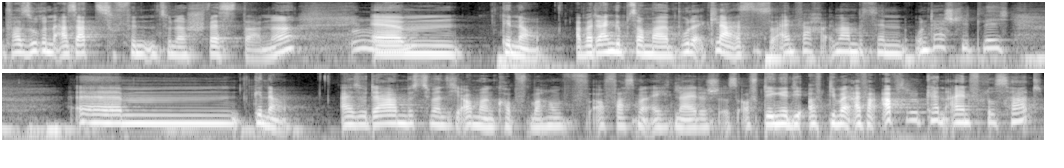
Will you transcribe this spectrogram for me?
versuche, einen Ersatz zu finden zu einer Schwester. Ne? Mhm. Ähm, genau. Aber dann gibt es auch mal Bruder. Klar, es ist einfach immer ein bisschen unterschiedlich. Ähm, genau. Also da müsste man sich auch mal einen Kopf machen, auf was man eigentlich neidisch ist. Auf Dinge, die, auf die man einfach absolut keinen Einfluss hat.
